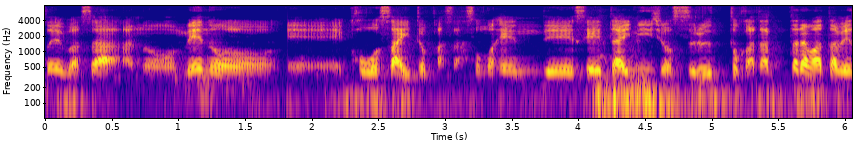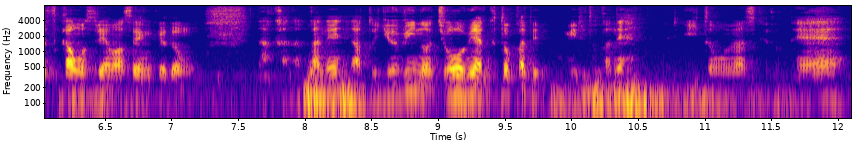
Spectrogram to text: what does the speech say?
例えばさ、あの、目の、えー交際とかさ、その辺で生体認証するとかだったらまた別かもしれませんけども、なかなかね、あと指の静脈とかで見るとかね、いいと思いますけどね。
